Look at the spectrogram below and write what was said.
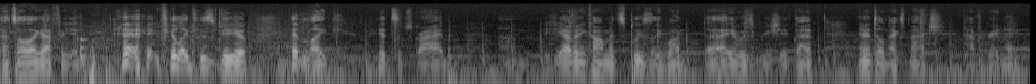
That's all I got for you. if you like this video, hit like, hit subscribe. Um, if you have any comments, please leave one. I always appreciate that. And until next match, have a great night.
